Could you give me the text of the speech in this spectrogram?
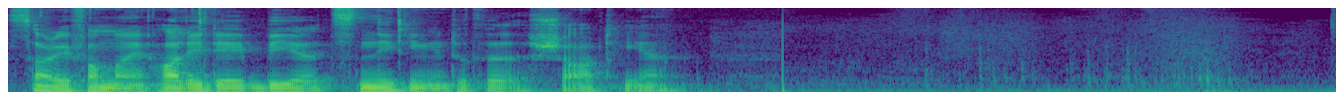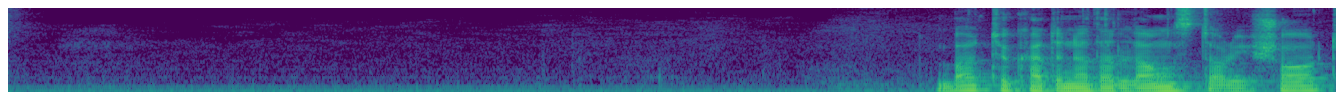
Sorry for my holiday beard sneaking into the shot here. But to cut another long story short,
